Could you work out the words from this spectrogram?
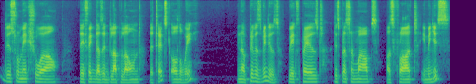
This will make sure the effect doesn't lap around the text all the way. In our previous videos, we expressed displacement maps as flat images,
